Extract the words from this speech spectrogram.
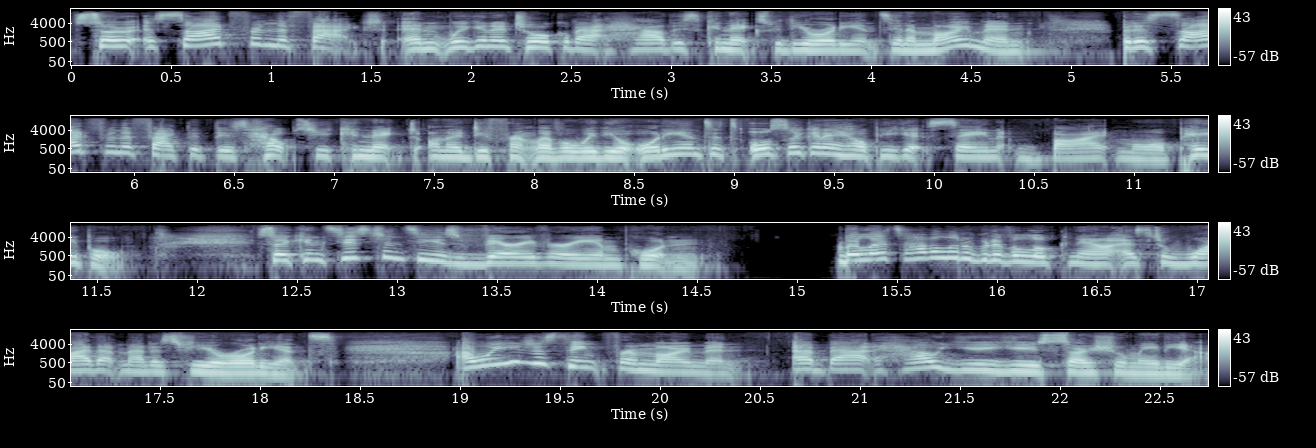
So aside from the fact, and we're going to talk about how this connects with your audience in a moment, but aside from the fact that this helps you connect on a different level with your audience, it's also going to help you get seen by more people. So consistency is very, very very important. But let's have a little bit of a look now as to why that matters for your audience. I want you to just think for a moment about how you use social media.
